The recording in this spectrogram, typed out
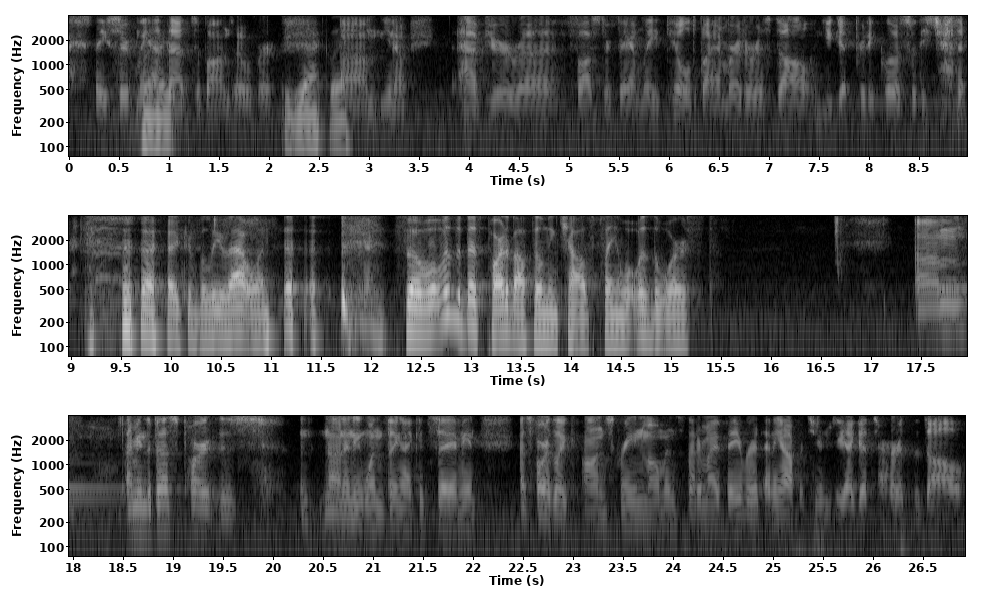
they certainly had that to bond over. Exactly. Um, you know, have your uh, foster family killed by a murderous doll, and you get pretty close with each other. I can believe that one. so, what was the best part about filming Child's Play, and what was the worst? Um, I mean, the best part is not any one thing I could say. I mean, as far as like on-screen moments that are my favorite, any opportunity I get to hurt the doll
